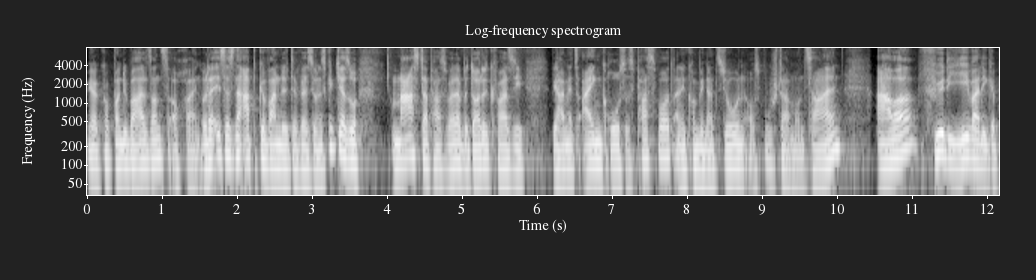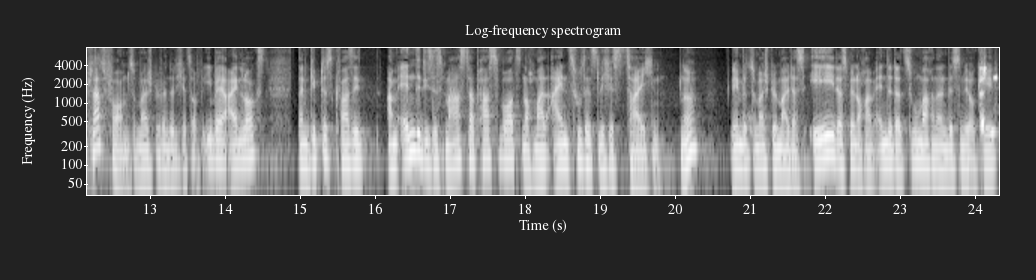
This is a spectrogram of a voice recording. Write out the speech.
ja, kommt man überall sonst auch rein. Oder ist es eine abgewandelte Version? Es gibt ja so Masterpasswörter, bedeutet quasi, wir haben jetzt ein großes Passwort, eine Kombination aus Buchstaben und Zahlen. Aber für die jeweilige Plattform, zum Beispiel, wenn du dich jetzt auf eBay einloggst, dann gibt es quasi am Ende dieses Masterpassworts nochmal ein zusätzliches Zeichen. Ne? Nehmen wir zum Beispiel mal das E, das wir noch am Ende dazu machen, dann wissen wir, okay,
